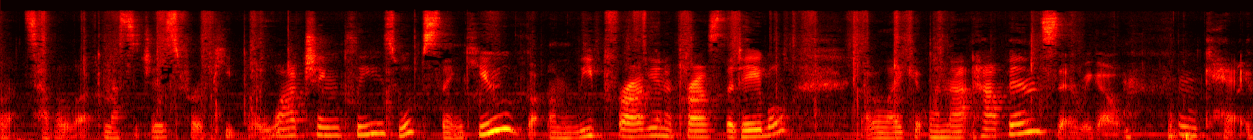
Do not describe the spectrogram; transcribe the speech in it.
Let's have a look. Messages for people watching, please. Whoops, thank you. Got one leapfrogging across the table. Gotta like it when that happens. There we go. Okay.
